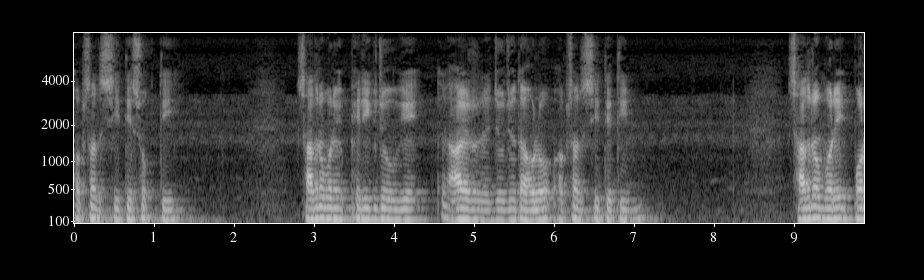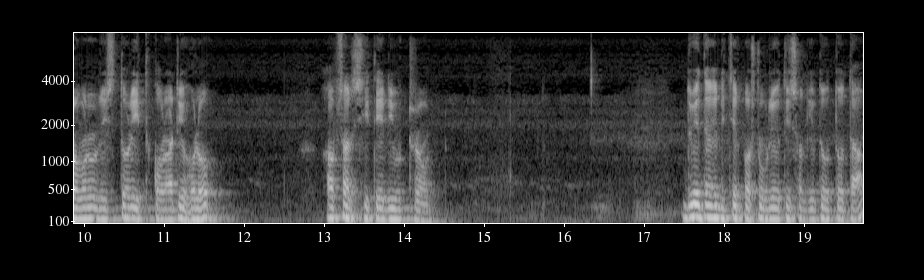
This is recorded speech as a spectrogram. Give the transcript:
অপশান সিতে শক্তি। সাত নম্বরে ফেরিক যৌগে আয়রনের যোজ্যতা হলো অপশান সিতে তিন। সাত নম্বরে পরমাণু নিস্তরিত কণাটি হলো অপশান সিতে নিউট্রন। দুয়ের দাগে নিচের প্রশ্নগুলি অতি সংক্ষিপ্ত উত্তর দাও।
